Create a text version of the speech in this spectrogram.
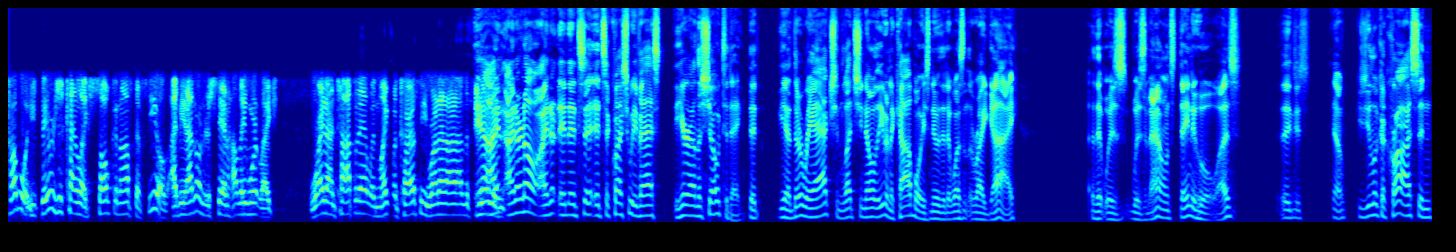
Cowboys? They were just kind of like sulking off the field. I mean, I don't understand how they weren't like right on top of that with Mike McCarthy running out on the field. Yeah, and- I, I don't know. I don't, and it's a, it's a question we've asked here on the show today. That you know their reaction lets you know that even the Cowboys knew that it wasn't the right guy that was was announced. They knew who it was. They just you know because you look across and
